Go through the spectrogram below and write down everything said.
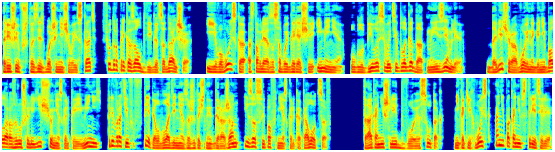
Решив, что здесь больше нечего искать, Федор приказал двигаться дальше, и его войско, оставляя за собой горящее имение, углубилось в эти благодатные земли. До вечера воины Ганнибала разрушили еще несколько имений, превратив в пепел владения зажиточных горожан и засыпав несколько колодцев. Так они шли двое суток. Никаких войск они пока не встретили,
